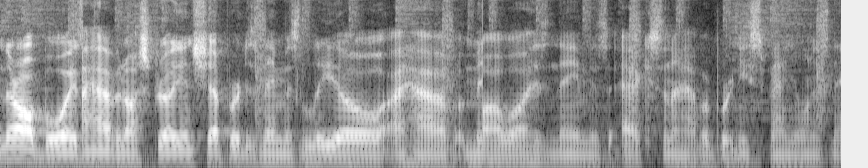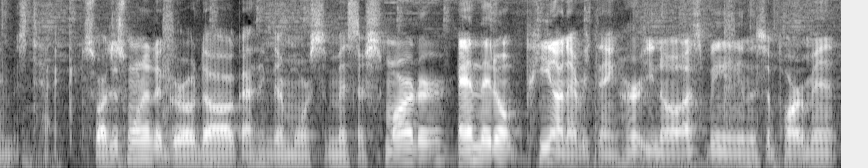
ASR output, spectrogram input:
and they're all boys. I have an Australian Shepherd, his name is Leo. I have a Chihuahua, his name is X, and I have a Brittany Spaniel, and his name is Tech. So I just wanted a girl dog. I think they're more submissive, they're smarter, and they don't pee on everything. Her, you know, us being in this apartment,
